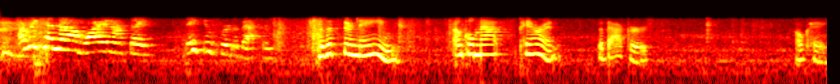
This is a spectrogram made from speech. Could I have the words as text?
Every time that I'm lying, I say, thank you for the backers. well, that's their name. Uncle Matt's parents, the backers. Okay.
